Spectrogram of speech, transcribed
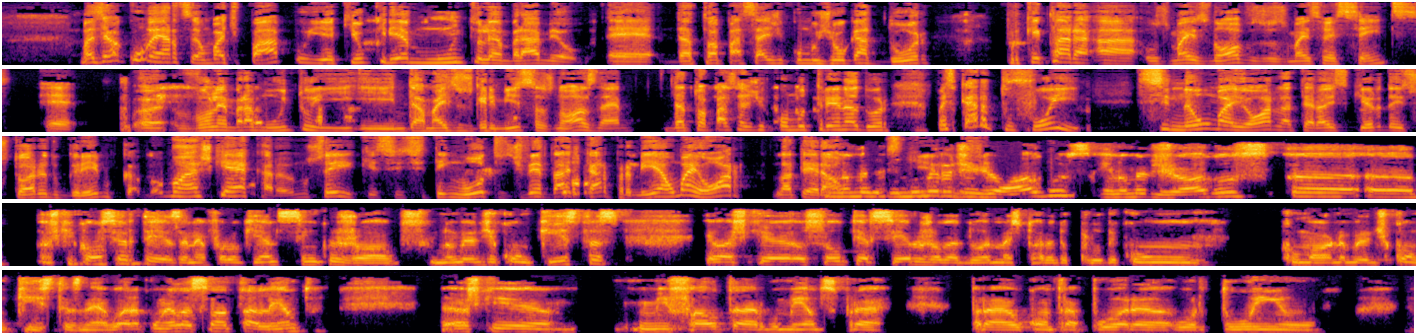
Mas é uma conversa, é um bate-papo e aqui eu queria muito lembrar, meu, é, da tua passagem como jogador, porque, claro, a, os mais novos, os mais recentes, é, vão lembrar muito, e, e ainda mais os gremistas, nós, né, da tua passagem como treinador. Mas, cara, tu foi se não o maior lateral esquerdo da história do Grêmio. Eu acho que é, cara. Eu não sei que se, se tem outros. De verdade, cara, para mim é o maior lateral. Em número, em número de jogos, em número de jogos, uh, uh, acho que com certeza, né? Foram 505 jogos. Em número de conquistas, eu acho que eu sou o terceiro jogador na história do clube com com o maior número de conquistas, né? Agora, com relação a talento, eu acho que me falta argumentos para para o contrapor a Ortunho,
